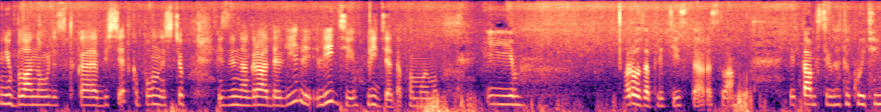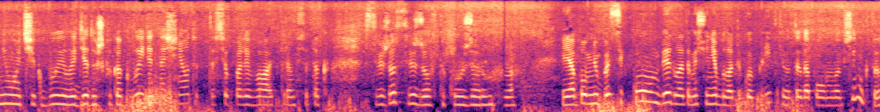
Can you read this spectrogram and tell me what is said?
У них была на улице такая беседка полностью из винограда Лили, Лидии, Лидия, да, по-моему. И роза плетистая росла. И там всегда такой тенечек был, и дедушка как выйдет, начнет это все поливать, прям все так свежо-свежо в такую жару. Я помню, босиком бегала, там еще не было такой плитки, но тогда, по-моему, вообще никто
